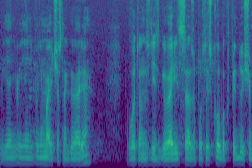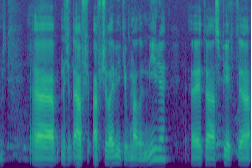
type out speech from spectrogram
Я не, я не понимаю, честно говоря. Вот он здесь говорит сразу после скобок в предыдущем. Э, значит, а, в, а в человеке в малом мире э, это аспект э,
